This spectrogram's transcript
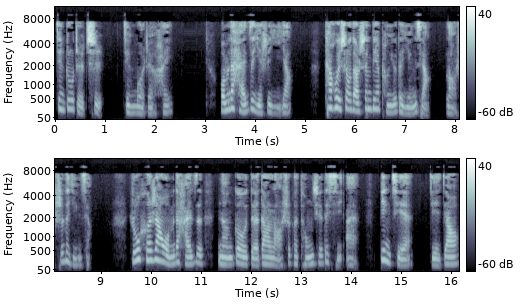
近朱者赤，近墨者黑。我们的孩子也是一样，他会受到身边朋友的影响、老师的影响。如何让我们的孩子能够得到老师和同学的喜爱，并且结交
